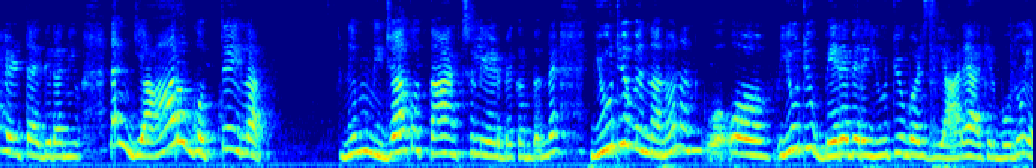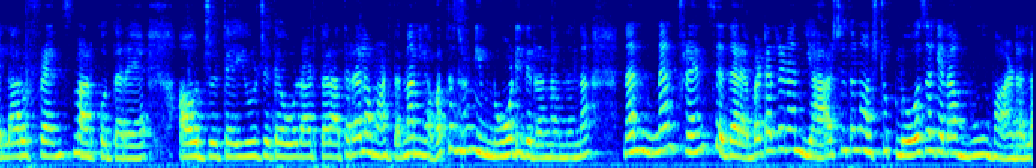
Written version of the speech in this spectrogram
ಹೇಳ್ತಾ ಇದ್ದೀರಾ ನೀವು? ನನಗೆ ಯಾರು ಗೊತ್ತೇ ಇಲ್ಲ. ನಿಮ್ಗೆ ನಿಜ ಗೊತ್ತಾ ಆ್ಯಕ್ಚುಲಿ ಹೇಳ್ಬೇಕಂತಂದರೆ ನಾನು ನನಗೆ ಯೂಟ್ಯೂಬ್ ಬೇರೆ ಬೇರೆ ಯೂಟ್ಯೂಬರ್ಸ್ ಯಾರೇ ಆಗಿರ್ಬೋದು ಎಲ್ಲರೂ ಫ್ರೆಂಡ್ಸ್ ಮಾಡ್ಕೋತಾರೆ, ಅವ್ರ ಜೊತೆ, ಇವ್ರ ಜೊತೆ ಓಡಾಡ್ತಾರೆ, ಆ ಥರ ಎಲ್ಲ ಮಾಡ್ತಾರೆ. ನಾನು ಯಾವತ್ತಾದ್ರೂ ನೀವು ನೋಡಿದಿರ ನನ್ನನ್ನು? ನನ್ನ ನನ್ನ ಫ್ರೆಂಡ್ಸ್ ಇದ್ದಾರೆ ಬಟ್ ಆದರೆ ನಾನು ಯಾರ ಜೊತೆನೂ ಅಷ್ಟು ಕ್ಲೋಸಾಗೆಲ್ಲ ಮೂವ್ ಮಾಡಲ್ಲ.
